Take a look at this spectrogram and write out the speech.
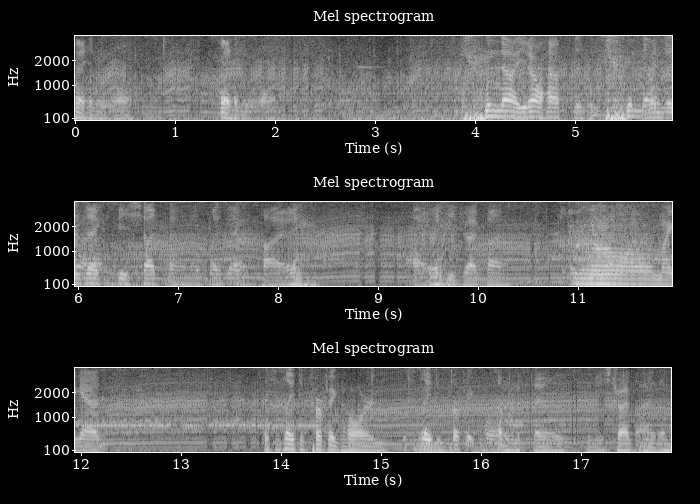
I hit a wall. I hit a wall. no, you don't have to. Windows XP shutdown is like pi. As you drive by. Oh my god. This is like the perfect horn. This is like the perfect horn. Someone fails and you just drive by them.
